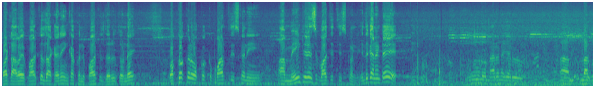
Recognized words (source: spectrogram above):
వాటిలో అరవై పార్కులు దాకానే ఇంకా కొన్ని పార్కులు జరుగుతుండే ఒక్కొక్కరు ఒక్కొక్క పార్క్ తీసుకొని ఆ మెయింటెనెన్స్ బాధ్యత తీసుకోండి. ఎందుకనంటే నారాయణ గారు నాకు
